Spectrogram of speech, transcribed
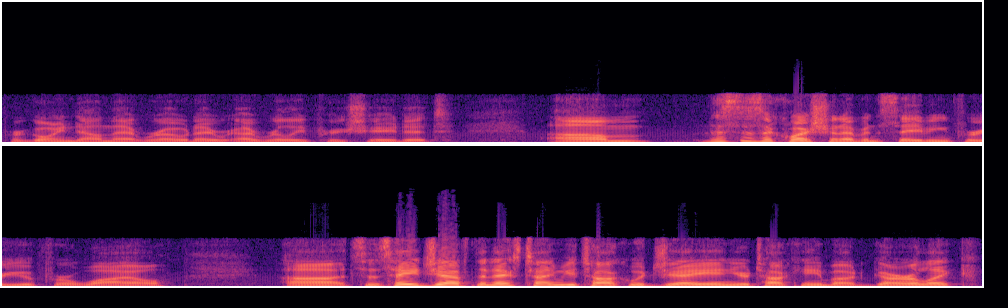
for going down that road. I, I really appreciate it. Um, this is a question I've been saving for you for a while. Uh, it says, "Hey Jeff, the next time you talk with Jay and you're talking about garlic,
